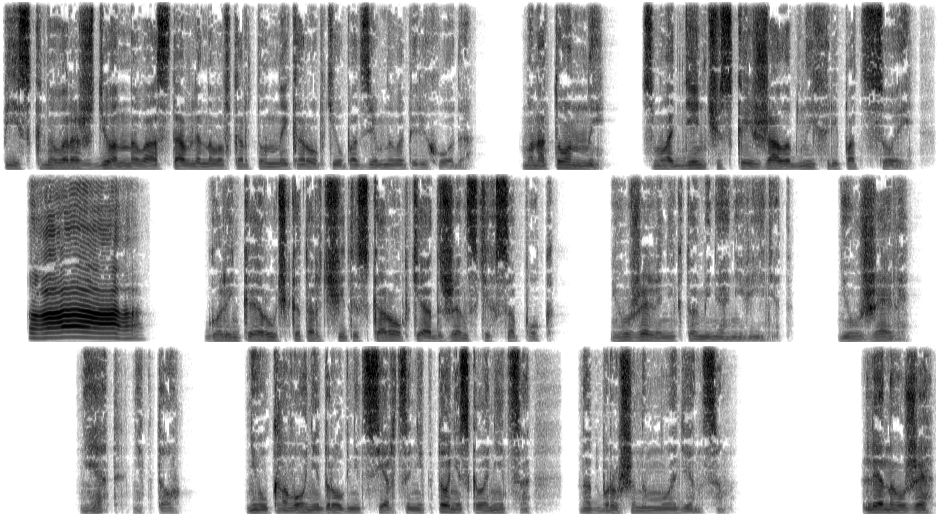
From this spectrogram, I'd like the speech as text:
Писк новорожденного, оставленного в картонной коробке у подземного перехода. Монотонный, с младенческой жалобной хрипотцой. А Голенькая ручка торчит из коробки от женских сапог. Неужели никто меня не видит? Неужели? Нет, никто. Ни у кого не дрогнет сердце, никто не склонится над брошенным младенцем. Лена уже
